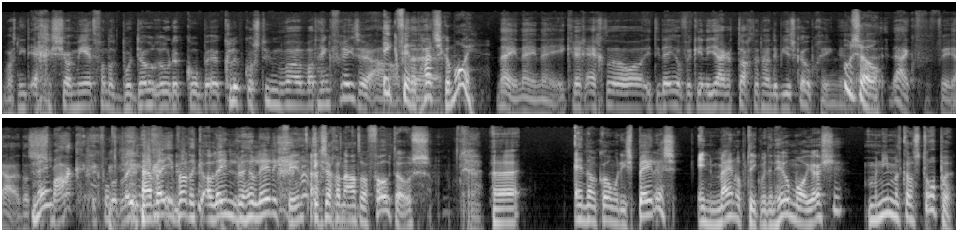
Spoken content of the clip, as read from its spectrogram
was niet echt gecharmeerd van het Bordeaux-rode eh, clubkostuum wa- wat Henk Vrezer aan Ik vind het Eh, hartstikke mooi. Nee, nee, nee. Ik kreeg echt wel het idee of ik in de jaren tachtig naar de bioscoop ging. Hoezo? Eh, ja, ik, vind- ja, dat is Nee? smaak. Ik vond het lelijk. Nou, weet je wat ik alleen heel lelijk vind? Ik zag een aantal foto's. Eh, en dan komen die spelers, in mijn optiek, met een heel mooi jasje. Maar niemand kan stoppen.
